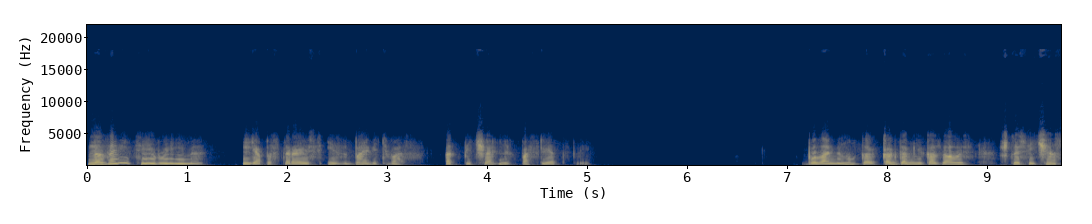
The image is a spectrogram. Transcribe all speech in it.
Назовите его имя, и я постараюсь избавить вас от печальных последствий. Была минута, когда мне казалось, что сейчас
